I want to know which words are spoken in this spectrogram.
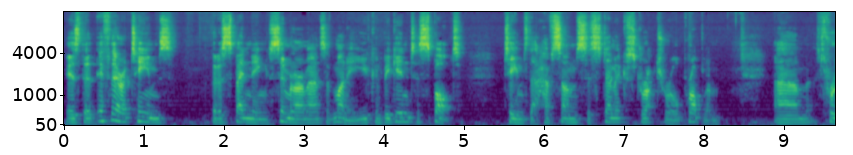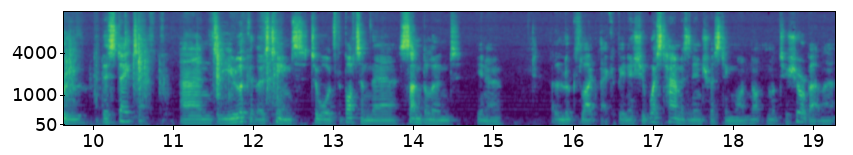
is that if there are teams that are spending similar amounts of money, you can begin to spot teams that have some systemic structural problem um, through this data. And you look at those teams towards the bottom there, Sunderland, you know, it looks like that could be an issue. West Ham is an interesting one, not, not too sure about that.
